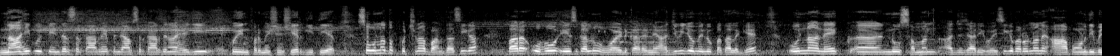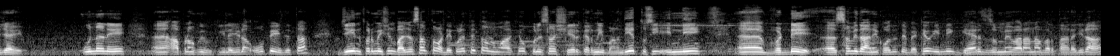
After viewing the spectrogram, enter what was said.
ਨਾ ਹੀ ਕੋਈ ਕੇਂਦਰ ਸਰਕਾਰ ਨੇ ਪੰਜਾਬ ਸਰਕਾਰ ਦੇ ਨਾਲ ਹੈ ਜੀ ਕੋਈ ਇਨਫੋਰਮੇਸ਼ਨ ਸ਼ੇਅਰ ਕੀਤੀ ਹੈ। ਸੋ ਉਹਨਾਂ ਤੋਂ ਪੁੱਛਣਾ ਬਣਦਾ ਸੀਗਾ, ਪਰ ਉਹ ਇਸ ਗੱਲ ਨੂੰ ਅਵੋਇਡ ਕਰ ਰਹੇ ਨੇ। ਅੱਜ ਵੀ ਜੋ ਮੈਨੂੰ ਪਤਾ ਲੱਗਿਆ, ਉਹਨਾਂ ਨੇ ਨੂੰ ਸਮਨ ਅੱਜ ਜਾਰੀ ਹੋਏ ਸੀਗੇ, ਪਰ ਉਹਨਾਂ ਨੇ ਆਪ ਆਉਣ ਦੀ ਬਜਾਏ ਉਹਨਾਂ ਨੇ ਆਪਣਾ ਕੋਈ ਵਕੀਲ ਹੈ ਜਿਹੜਾ ਉਹ ਭੇਜ ਦਿੱਤਾ। ਜੇ ਇਨਫੋਰਮੇਸ਼ਨ ਬਾਜਵਾ ਸਾਹਿਬ ਤੁਹਾਡੇ ਕੋਲੇ ਤੇ ਤੁਹਾਨੂੰ ਆ ਕੇ ਉਹ ਪੁਲਿਸ ਨਾਲ ਸ਼ੇਅਰ ਕਰਨੀ ਬਣਦੀ ਹੈ। ਤੁਸੀਂ ਇੰਨੇ ਵੱਡੇ ਸੰਵਿਧਾਨਿਕ ਅਹੁਦੇ ਤੇ ਬੈਠੇ ਹੋ ਇੰਨੇ ਗੈਰ ਜ਼ਿੰਮੇਵਾਰਾਨਾ ਵਰਤਾਰਾ ਜਿਹੜਾ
